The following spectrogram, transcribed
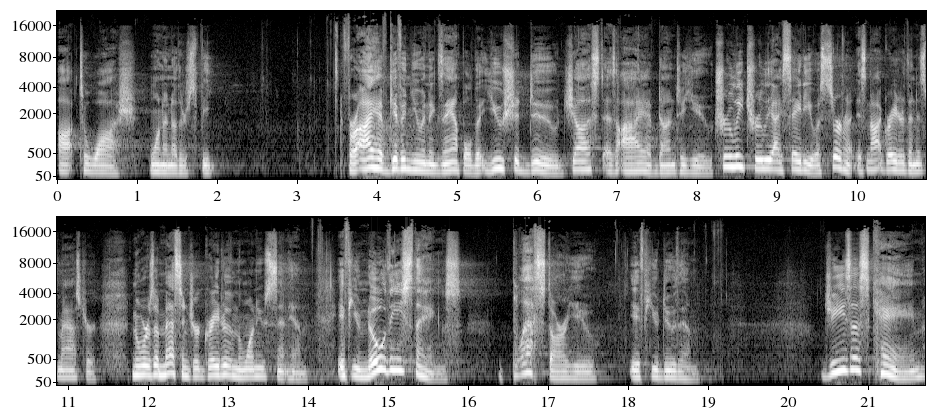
ought to wash one another's feet. For I have given you an example that you should do just as I have done to you. Truly, truly, I say to you, a servant is not greater than his master, nor is a messenger greater than the one who sent him. If you know these things, blessed are you if you do them. Jesus came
